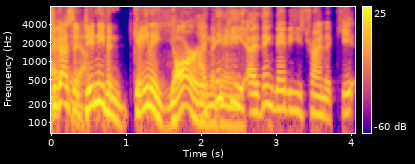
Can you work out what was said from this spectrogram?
Two I- guys that didn't even gain a yard I in the think game. he. I think maybe he's trying to keep.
